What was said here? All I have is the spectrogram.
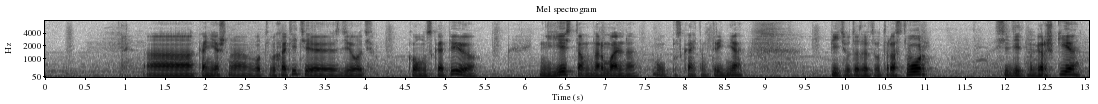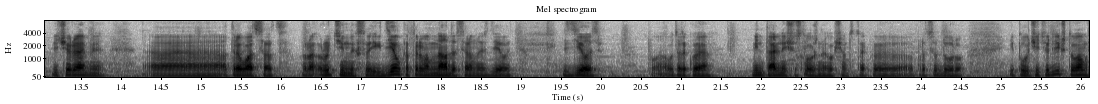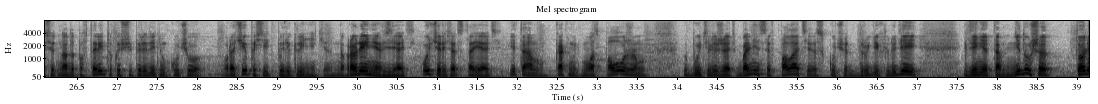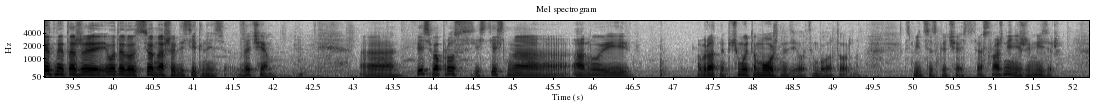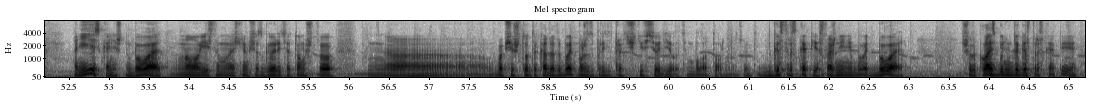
А, конечно, вот вы хотите сделать колоноскопию, не есть там нормально, ну, пускай там три дня, пить вот этот вот раствор, сидеть на горшке вечерами, э, отрываться от рутинных своих дел, которые вам надо все равно сделать, сделать вот это такое ментально еще сложную, в общем-то, такую процедуру. И получить вердикт, что вам все это надо повторить, только еще перед этим кучу врачей посетить в поликлинике, направление взять, очередь отстоять, и там как-нибудь мы вас положим, вы будете лежать в больнице, в палате с кучей других людей, где нет там ни душа, туалет на этаже, и вот это вот все наша действительность. Зачем? А, весь вопрос, естественно, а, ну и обратно, почему это можно делать амбулаторно? С медицинской части. Осложнения же мизер. Они есть, конечно, бывают, но если мы начнем сейчас говорить о том, что э, вообще что-то когда-то бывает, можно запретить практически все делать амбулаторно. Гастроскопия, осложнения бывает? Бывает. Что-то класть будем для гастроскопии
